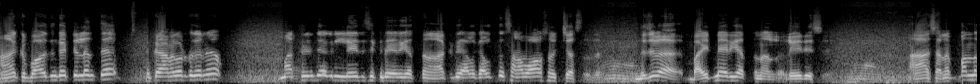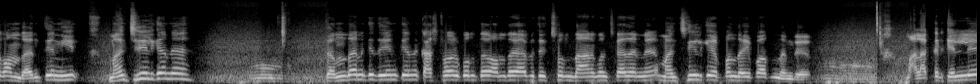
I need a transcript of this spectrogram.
ఆ, ఇక్కడ బాగుతుంది కట్టెలంతే ఇక్కడ అనకూడదు కానీ మా ఫ్రెండ్స్ అక్కడ లేడీస్ ఇక్కడ ఎరిగెత్తున్నారు అక్కడ వాళ్ళకి వెళ్తే సనవాసన వచ్చేస్తుంది. నిజమే బయటనే ఎరిగెత్తున్నారు లేడీస్. ఆ శనగపందకు ఉంది. అంతే నీ మంచి నీళ్ళు కానీ తినడానికి దేనికైనా కష్టపడుకుంటూ వంద యాభై తెచ్చుకుంది దాని గురించి కాదండి. మంచి నీళ్ళకి ఇబ్బంది అయిపోతుందండి. మళ్ళీ అక్కడికి వెళ్ళి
